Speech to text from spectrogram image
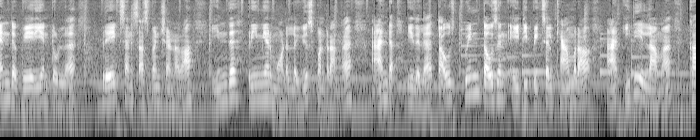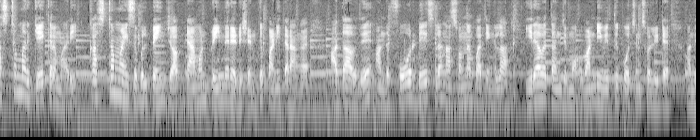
அண்ட் வேரியண்ட் உள்ள பிரேக்ஸ் அண்ட் சஸ்பென்ஷனை தான் இந்த ப்ரீமியர் மாடலில் யூஸ் பண்ணுறாங்க அண்ட் இதில் தௌஸ் twin thousand eighty pixel camera and இது இல்லாமல் கஸ்டமர் கேட்குற மாதிரி customisable paint job Damon premier எடிஷனுக்கு பண்ணி தராங்க. அதாவது அந்த ஃபோர் டேஸில் நான் சொன்னேன் பார்த்தீங்களா இருபத்தஞ்சு வண்டி விற்று போச்சுன்னு சொல்லிட்டு. அந்த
